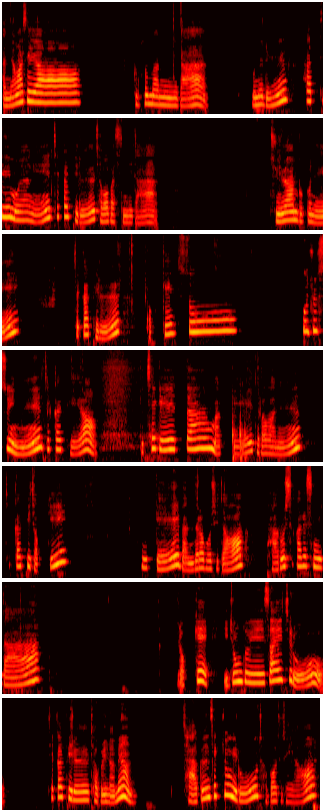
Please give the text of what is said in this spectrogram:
안녕하세요. 금손맘입니다. 오늘은 하트 모양의 책갈피를 접어봤습니다. 중요한 부분에 책갈피를 이렇게 쏙 꽂을 수 있는 책갈피예요. 책에 딱 맞게 들어가는 책갈피 접기 함께 만들어 보시죠. 바로 시작하겠습니다. 이렇게 이 정도의 사이즈로 책갈피를 접으려면 작은 색종이로 접어주세요.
